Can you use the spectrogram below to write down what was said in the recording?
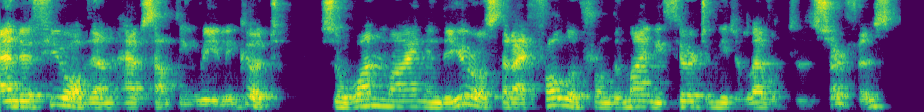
And a few of them have something really good. So, one mine in the Urals that I followed from the mining 30 meter level to the surface,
